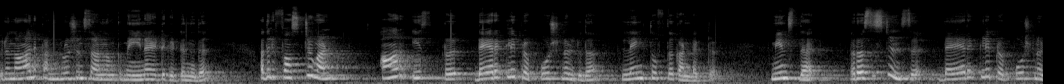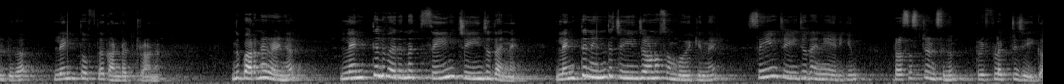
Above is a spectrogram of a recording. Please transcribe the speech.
ഒരു നാല് കൺക്ലൂഷൻസ് ആണ് നമുക്ക് മെയിനായിട്ട് കിട്ടുന്നത്. അതിൽ first one R is directly proportional to the length of the conductor means that resistance directly proportional to the length of the കണ്ടക്ടറാണ് എന്ന് പറഞ്ഞു കഴിഞ്ഞാൽ ലെങ്ത്തിൽ വരുന്ന സെയിം ചേഞ്ച് തന്നെ ലെങ്ത്തിന് എന്ത് ചേഞ്ചാണോ സംഭവിക്കുന്നത് സെയിം ചേഞ്ച് തന്നെയായിരിക്കും റെസിസ്റ്റൻസിനും റിഫ്ലക്റ്റ് ചെയ്യുക.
